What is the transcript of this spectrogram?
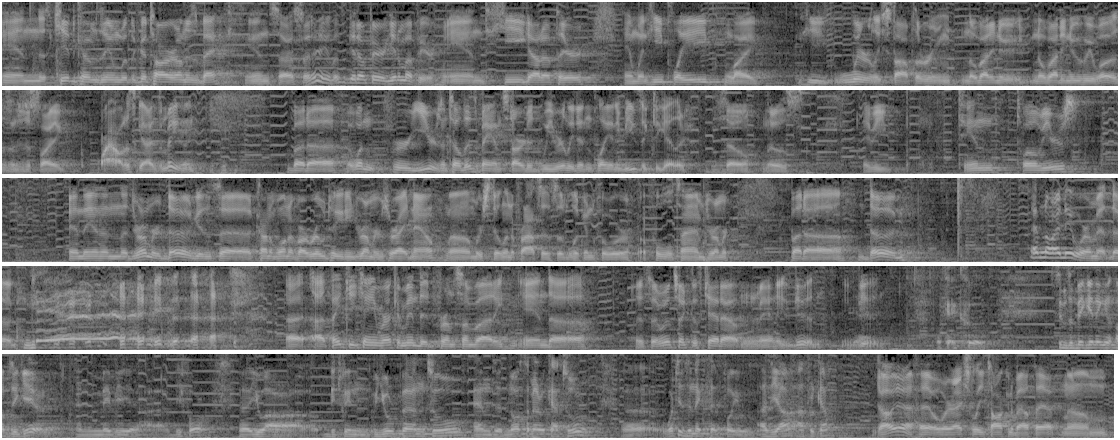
and this kid comes in with a guitar on his back, and so I said, "Hey, let's get up here, get him up here." And he got up there, and when he played, like he literally stopped the room. Nobody knew. Nobody knew who he was, and just like, wow, this guy's amazing. but uh, it wasn't for years until this band started. We really didn't play any music together. So it was maybe 10, 12 years. And then the drummer, Doug, is uh, kind of one of our rotating drummers right now. Um, we're still in the process of looking for a full time drummer. But uh, Doug, I have no idea where I met Doug. I, I think he came recommended from somebody, and uh, they said, "We'll check this cat out." And man, he's good. He's Yeah. good. Okay, cool. Since the beginning of the year, and maybe uh, before, you are between European tour and North America tour. Uh, what is the next step for you? Asia, Africa? Oh yeah, uh, we're actually talking about that. Um,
